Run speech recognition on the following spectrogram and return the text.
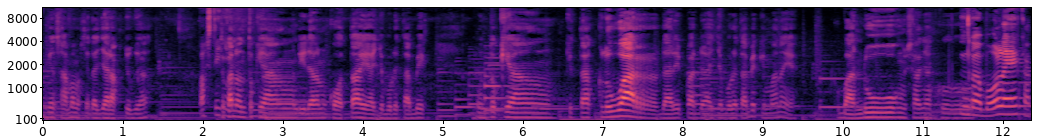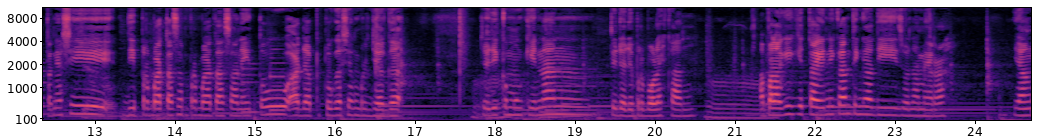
Mungkin sama masih ada jarak juga. Pasti itu kan untuk yang di dalam kota ya Jabodetabek. Untuk yang kita keluar daripada Jabodetabek gimana ya ke Bandung misalnya ke nggak boleh katanya sih ya. di perbatasan perbatasan itu ada petugas yang berjaga hmm. jadi kemungkinan tidak diperbolehkan hmm. apalagi kita ini kan tinggal di zona merah yang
